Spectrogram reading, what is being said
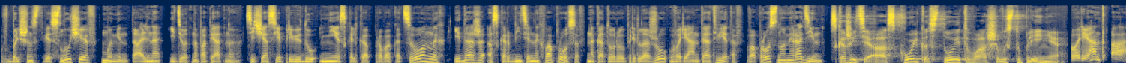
в большинстве случаев моментально идет на попятную. Сейчас я приведу несколько провокационных и даже оскорбительных вопросов, на которые предложу варианты ответов. Вопрос номер один. Скажите, а сколько стоит ваше выступление? Вариант А.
